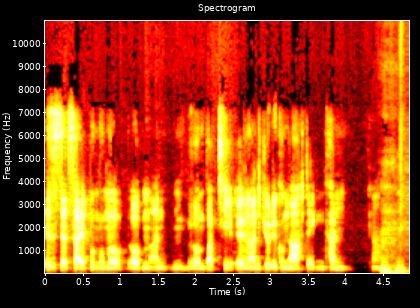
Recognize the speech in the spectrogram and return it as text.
das ist der Zeitpunkt, wo man über ein, über ein Antibiotikum nachdenken kann. Ja. Mhm.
